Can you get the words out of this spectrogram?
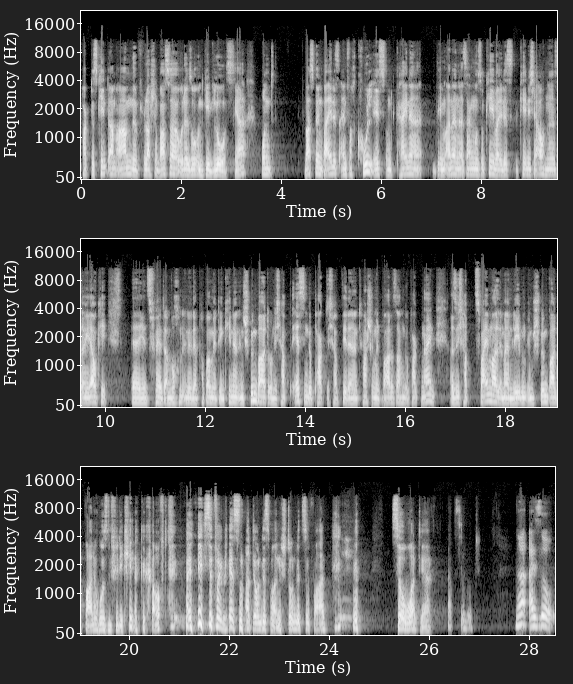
packt das Kind am Arm, eine Flasche Wasser oder so und geht los, ja. Und was, wenn beides einfach cool ist und keiner dem anderen sagen muss, okay, weil das kenne ich ja auch, ne, sagen, ja, okay, äh, jetzt fährt am Wochenende der Papa mit den Kindern ins Schwimmbad und ich habe Essen gepackt, ich habe dir deine Tasche mit Badesachen gepackt. Nein, also ich habe zweimal in meinem Leben im Schwimmbad Badehosen für die Kinder gekauft, weil ich sie vergessen hatte und es war eine Stunde zu fahren. so what, ja. Absolut. Ne, also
